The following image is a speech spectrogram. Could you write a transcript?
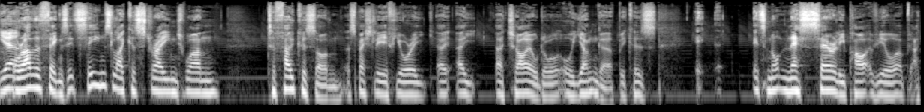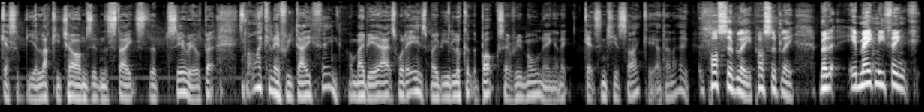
Yeah. or other things. It seems like a strange one to focus on, especially if you're a a, a, a child or, or younger, because it, it's not necessarily part of your, I guess, your Lucky Charms in the states, the cereals, but it's not like an everyday thing. Or maybe that's what it is. Maybe you look at the box every morning and it gets into your psyche. I don't know. possibly, possibly. But it made me think:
